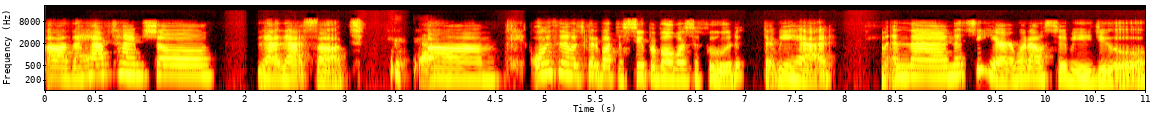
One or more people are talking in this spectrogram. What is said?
Uh the halftime show, that that sucked. Yeah. Um only thing that was good about the Super Bowl was the food that we had. And then let's see here. What else did we do?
